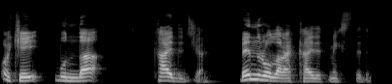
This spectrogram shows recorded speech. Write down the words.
Okey. Bunu da kaydedeceğim. Banner olarak kaydetmek istedim.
